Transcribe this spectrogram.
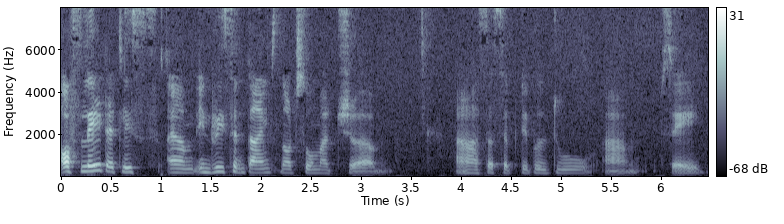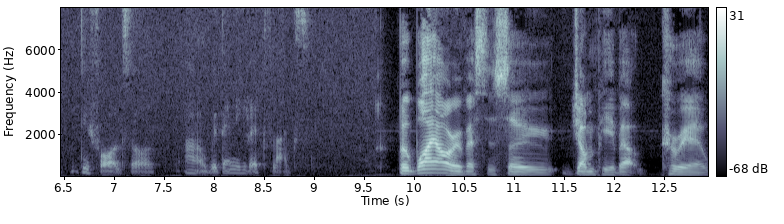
of late, at least um, in recent times, not so much um, uh, susceptible to, um, say, defaults or uh, with any red flags. But why are investors so jumpy about Korea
